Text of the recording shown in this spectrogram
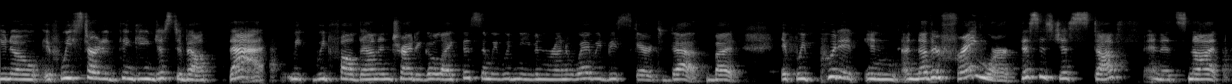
you know, if we started thinking just about that, we, would fall down and try to go like this and we wouldn't even run away. We'd be scared to death. But if we put it in another framework, this is just stuff and it's not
